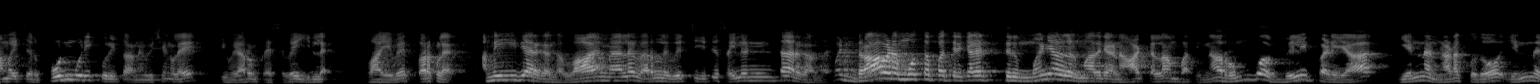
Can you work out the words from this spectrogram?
அமைச்சர் பொன்முடி குறித்தான விஷயங்களை இவங்க யாரும் பேசவே இல்லை. வாயவே திறக்கல. அமைதியா இருக்காங்க. வாய் மேல விரல வச்சுக்கிட்டு சைலண்டா இருக்காங்க. பட் திராவிட மூத்த பத்திரிகையாளர் திரு மணி அவர்கள் மாதிரியான ஆட்கள்லாம் பாத்தீங்கன்னா ரொம்ப வெளிப்படையா என்ன நடக்குதோ என்ன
